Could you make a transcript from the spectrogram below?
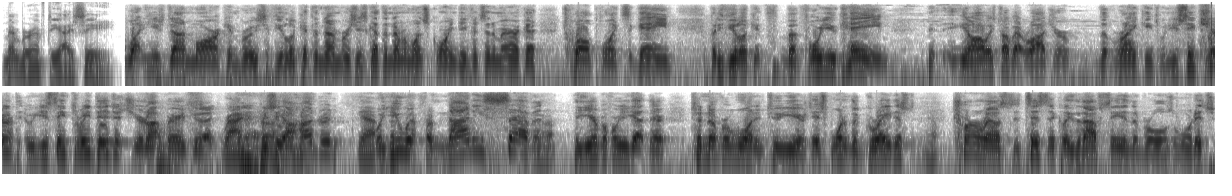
Member FDIC. What he's done, Mark and Bruce, if you look at the numbers, he's got the number one scoring defense in America, 12 points a game. But if you look at before you came, you know, I always talk about Roger the rankings. When you see three, Sure. when you see three digits, you're not very good. Right. If you see hundred, Yeah. well, you went from 97 the year before you got there to number one in two years. It's one of the greatest turnarounds statistically that I've seen in the Broyles Award. It's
